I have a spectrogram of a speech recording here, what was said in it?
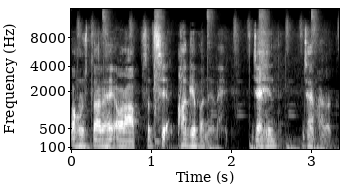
पहुँचता रहे और आप सबसे आगे बने रहें। जय हिंद, जय भारत।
